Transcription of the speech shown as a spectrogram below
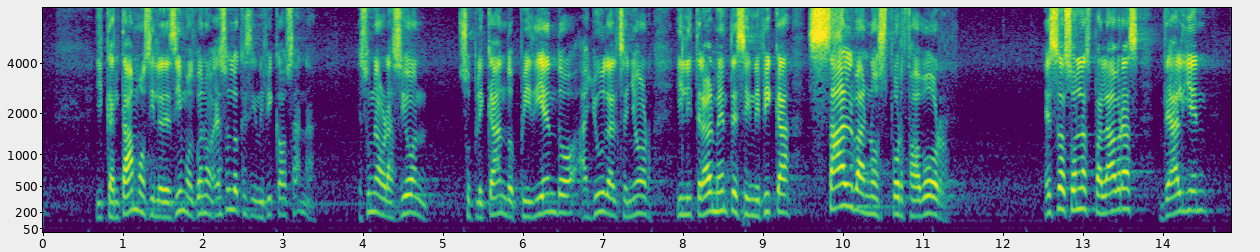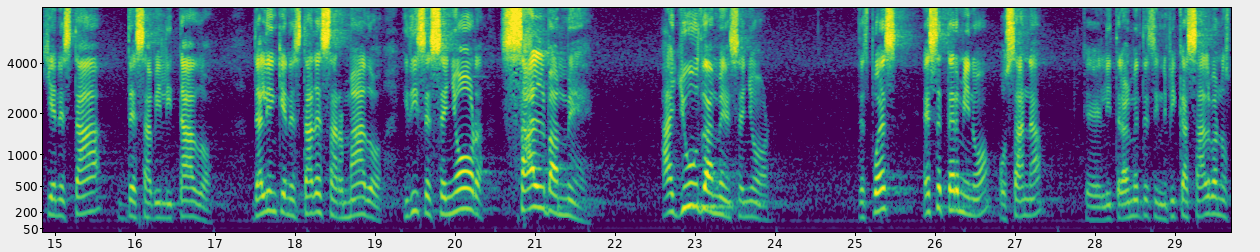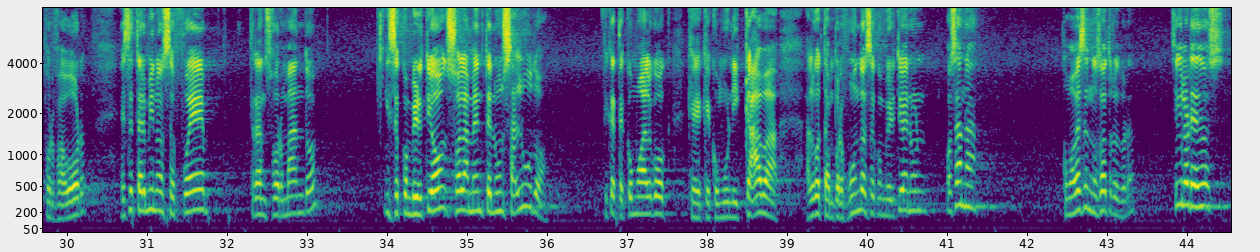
Y cantamos y le decimos, bueno, eso es lo que significa Osana. Es una oración suplicando, pidiendo ayuda al Señor. Y literalmente significa, sálvanos por favor. Esas son las palabras de alguien quien está deshabilitado de alguien quien está desarmado y dice, Señor, sálvame, ayúdame, Señor. Después, ese término, Osana, que literalmente significa sálvanos, por favor, ese término se fue transformando y se convirtió solamente en un saludo. Fíjate cómo algo que, que, comunicaba algo tan profundo se convirtió en un Osana, como a veces nosotros, ¿verdad? Sí, gloria a Dios.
